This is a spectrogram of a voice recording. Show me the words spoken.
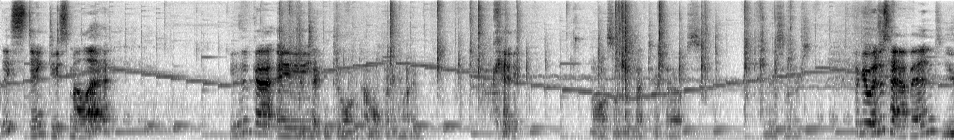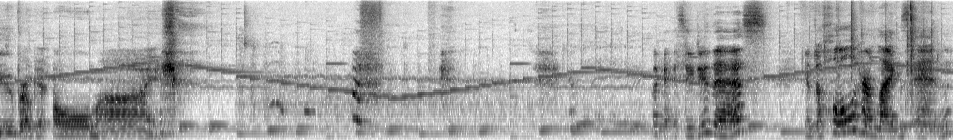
These stink. Do you smell it? These have got a... You're taking too long. I'm opening mine. Okay. Oh, this one doesn't have two tabs. Give me scissors. Okay, what just happened? You broke it. Oh my. Okay, so you do this. You have to hold her legs in.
